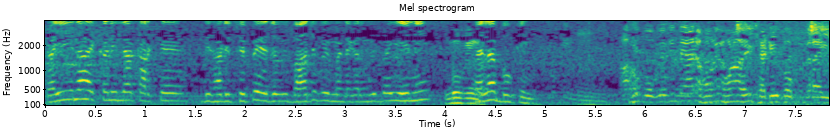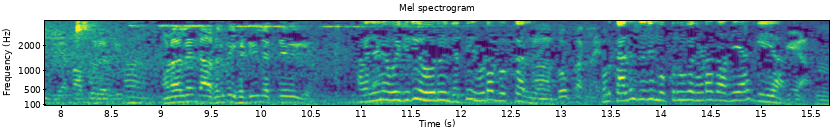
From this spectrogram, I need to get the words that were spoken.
ਕਈ ਨਾ ਇੱਕ ਨੀਲਾ ਕਰਕੇ ਵੀ ਸਾਡੀ ਉੱਥੇ ਭੇਜ ਦਿਓ ਵੀ ਬਾਅਦ ਚ ਪੇਮੈਂਟ ਕਰਾਂਗੇ ਭਾਈ ਇਹ ਨਹੀਂ ਬੁਕਿੰਗ ਪਹਿਲਾਂ ਬੁਕਿੰਗ ਆਹੋ ਬੁਕਿੰਗ ਤੇ ਯਾਰ ਹੁਣੇ ਹੁਣ ਅਸੀਂ ਛੱਡੀ ਬੁੱਕ ਕਰਾਈ ਦੀ ਆ ਪਾਪੂਲਰ ਦੀ ਹਾਂ। ਹੁਣ ਅਗਲੇ 10 ਰੁਪਏ ਛੱਡੀ ਲੱਤੇ ਵੀ ਗਿਆ ਅਗਲੇ ਨੇ ਉਹੀ ਜਿਹੜੀ ਹੋਰ ਨਹੀਂ ਦਿੱਤੀ ਥੋੜਾ ਬੁੱਕ ਕਰ ਹਾਂ ਲਿਆ ਬੁੱਕ ਕਰ ਲੈ ਹੁਣ ਕੱਲ ਨੂੰ ਤੁਸੀਂ ਮੁਕਰੂਗੇ ਥੋੜਾ 10000 ਗਿਆ। ਗਿਆ ਹੂੰ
